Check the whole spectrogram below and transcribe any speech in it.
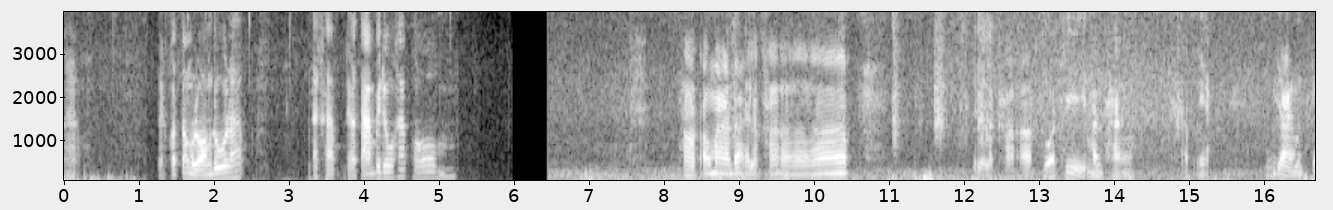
นะครับแต่ก็ต้องลองดูแล้วนะครับ เดี๋ยวตามไปดูครับผม ถอดออกมาได้แล้วครับเจอแล้วครับตัวที่มันพังครับเนี่ยลูกยางมันแต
